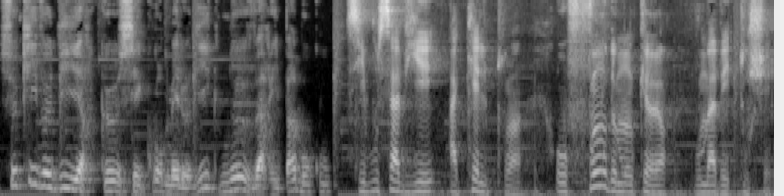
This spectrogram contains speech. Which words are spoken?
Ce qui veut dire que ses courbes mélodiques ne varient pas beaucoup. Si vous saviez à quel point, au fond de mon cœur, vous m'avez touché.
